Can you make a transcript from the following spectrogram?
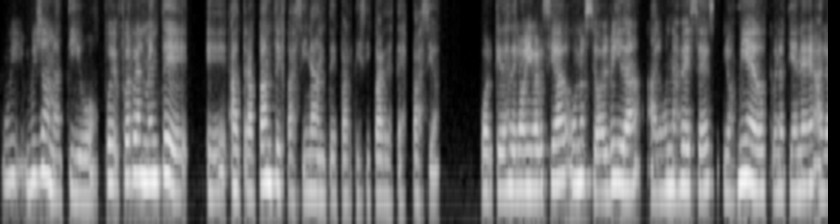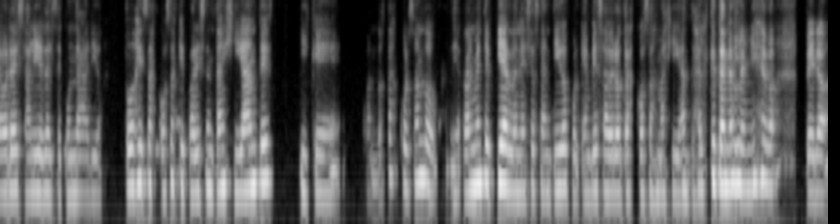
muy, muy llamativo, fue, fue realmente eh, atrapante y fascinante participar de este espacio, porque desde la universidad uno se olvida algunas veces los miedos que uno tiene a la hora de salir del secundario, todas esas cosas que parecen tan gigantes y que cuando estás cursando eh, realmente pierden ese sentido porque empieza a haber otras cosas más gigantes a las que tenerle miedo, pero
